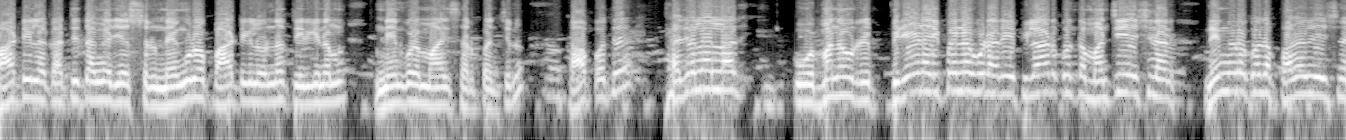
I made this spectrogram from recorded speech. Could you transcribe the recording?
పార్టీలకు అతీతంగా చేస్తున్నాం. నేను కూడా పార్టీలు ఉన్నా తిరిగినాం. నేను కూడా మాజీ సర్పంచ్ను. కాకపోతే ప్రజలలో మనం పీరియడ్ అయిపోయినా కూడా రేపు పిల్లాడు కొంత మంచి చేసిన నేను కూడా కొంత పదవి చేసిన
